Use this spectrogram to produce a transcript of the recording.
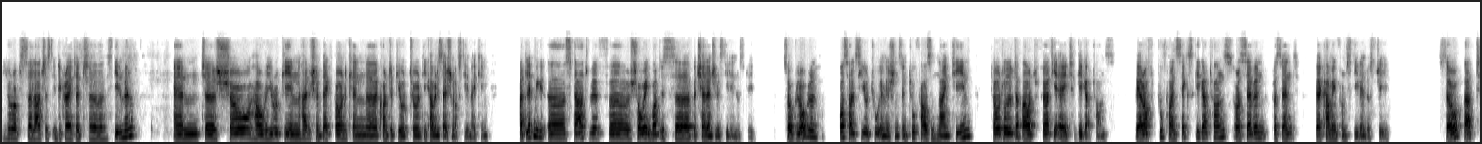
Europe's largest integrated steel mill and uh, show how the European hydrogen backbone can uh, contribute to decarbonization of steelmaking. But let me uh, start with uh, showing what is uh, the challenge in the steel industry. So global fossil CO2 emissions in 2019 totaled about 38 gigatons, whereof 2.6 gigatons or 7% were coming from steel industry. So, but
